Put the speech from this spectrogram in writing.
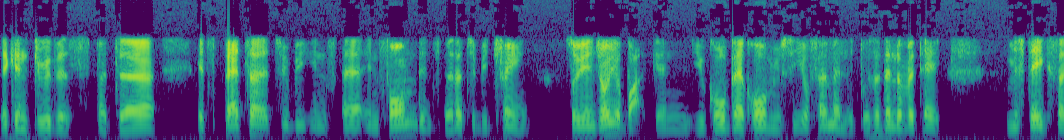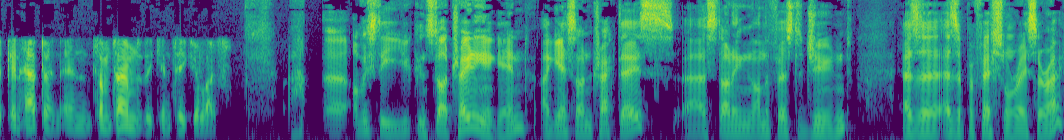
they can do this. But uh, it's better to be in, uh, informed. It's better to be trained. So you enjoy your bike and you go back home. You see your family. Because at the end of the day mistakes that can happen and sometimes they can take your life. Uh, obviously, you can start training again. I guess on track days, uh, starting on the first of June, as a as a professional racer, right?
